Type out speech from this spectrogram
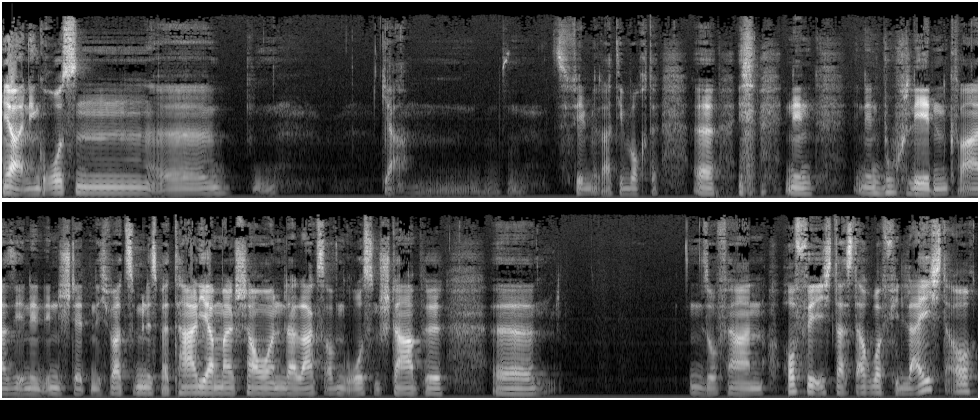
ja, in den großen, äh, ja, fehlen mir gerade die Worte, äh, in den in den Buchläden quasi, in den Innenstädten. Ich war zumindest bei Thalia mal schauen, da lag es auf einem großen Stapel. Äh, Insofern hoffe ich, dass darüber vielleicht auch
